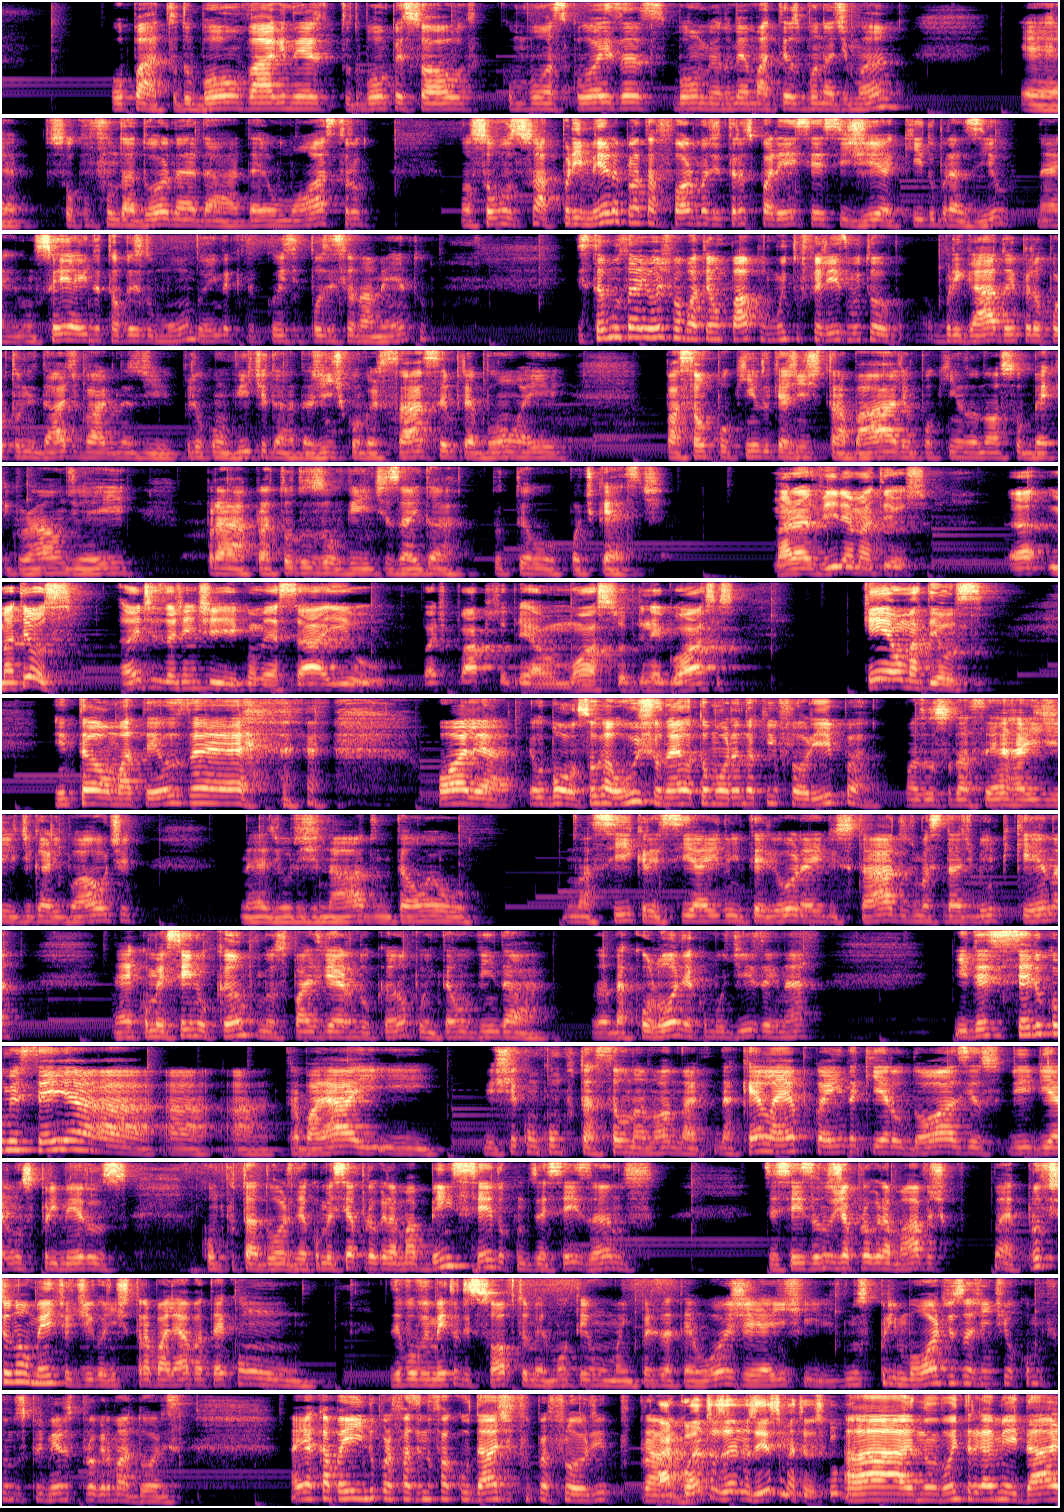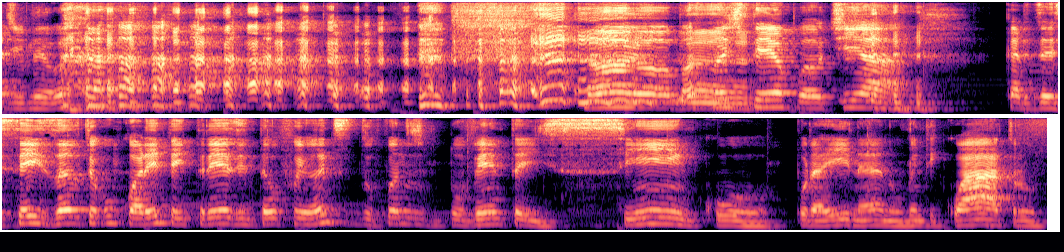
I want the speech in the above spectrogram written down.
Opa, tudo bom, Wagner? Tudo bom, pessoal? Como vão as coisas? Bom, meu nome é Matheus Bonadman, é, sou fundador né, da, da Eu Mostro. Nós somos a primeira plataforma de transparência SG aqui do Brasil, né? Não sei ainda, talvez do mundo, ainda com esse posicionamento. Estamos aí hoje para bater um papo muito feliz, muito obrigado aí pela oportunidade, Wagner, de, pelo convite da, da gente conversar. Sempre é bom aí passar um pouquinho do que a gente trabalha, um pouquinho do nosso background aí para todos os ouvintes aí da, do teu podcast. Maravilha, Matheus. Uh, Matheus, antes da gente começar aí o bate-papo sobre almoço, sobre negócios, quem é o Matheus? Então, o Matheus é. Olha, eu, bom, sou gaúcho, né? Eu tô morando aqui em Floripa, mas eu sou da Serra aí de, de Garibaldi, né? De originado. Então eu nasci cresci aí do interior aí do estado, de uma cidade bem pequena. Né? Comecei no campo, meus pais vieram do campo, então vim da, da, da colônia, como dizem, né? E desde cedo comecei a, a, a trabalhar e, e, mexer com computação na, na, naquela época ainda que era o DOS e vieram os primeiros computadores. Né? Comecei a programar bem cedo, com 16 anos. 16 anos já programava, é, profissionalmente eu digo, a gente trabalhava até com desenvolvimento de software. Meu irmão tem uma empresa até hoje e a gente, nos primórdios, a gente, eu como fui um dos primeiros programadores. Aí acabei indo para fazendo faculdade, fui para Floripa. Pra... Há quantos anos isso, Matheus? Desculpa. Ah, não vou entregar minha idade, meu. não, não, bastante é. tempo. Eu tinha, cara, 16 anos, tô com 43, então foi antes dos anos 95, por aí, né? 94.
